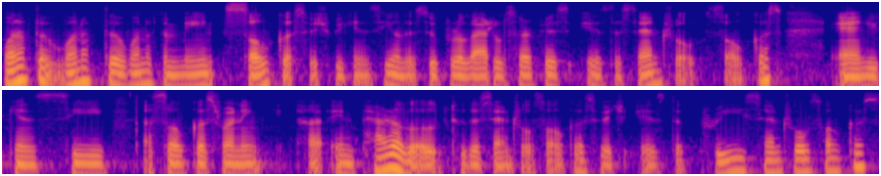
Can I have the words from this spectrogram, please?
one of the one of the one of the main sulcus which we can see on the supralateral surface is the central sulcus and you can see a sulcus running uh, in parallel to the central sulcus, which is the precentral sulcus,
